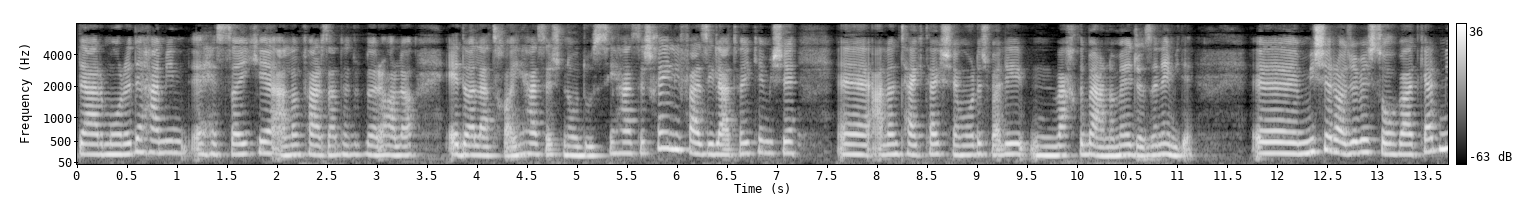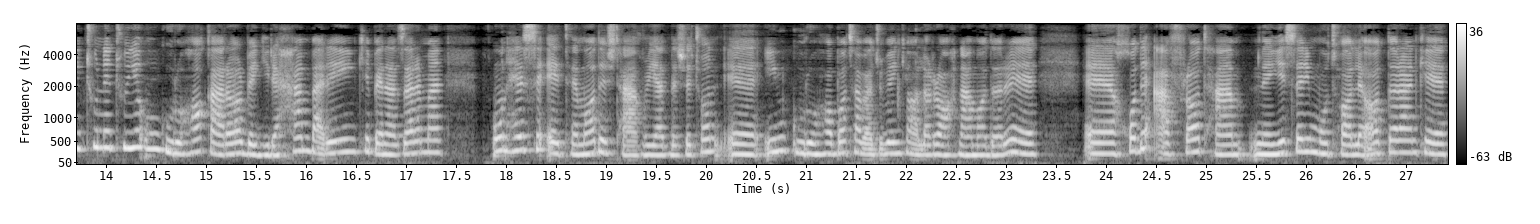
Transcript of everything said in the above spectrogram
در مورد همین حسایی که الان فرزندتون داره حالا ادالت خواهی هستش نودوستی هستش خیلی فضیلت هایی که میشه الان تک تک شمردش ولی وقت برنامه اجازه نمیده. میشه راجبش صحبت کرد. می‌تونه توی اون گروه ها قرار بگیره. هم برای اینکه به نظر من اون حس اعتمادش تقویت بشه. چون این گروه ها با توجه به اینکه حالا راهنما داره خود افراد هم یه سری مطالعات دارن که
